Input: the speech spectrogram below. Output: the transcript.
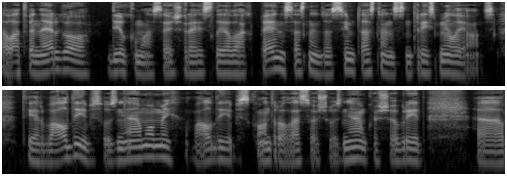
Latvijas energo 2,6 reizes lielāka peļņa, sasniedzot 183 miljonus. Tie ir valdības uzņēmumi, valdības kontrolē esošie uzņēmumi, kas šobrīd uh,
